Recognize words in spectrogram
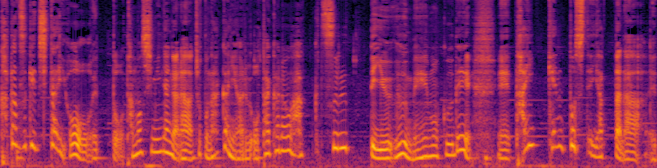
片付け自体を、えっと、楽しみながら、ちょっと中にあるお宝を発掘するっていう名目で、えー、体験としてやったら、えっ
